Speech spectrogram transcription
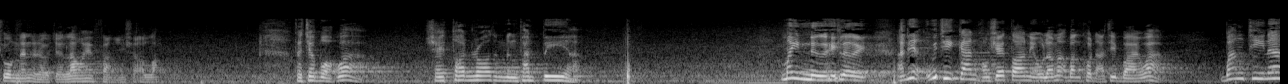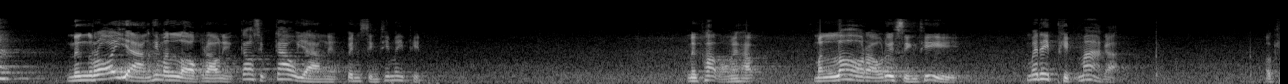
ช่วงนั้นเราจะเล่าให้ฟังอินชาอัลลอฮ์แต่จะบอกว่าชัยตอนรอถึงหนึ่งพันปีอะ ไม่เหนื่อยเลย อันนี้วิธีการของชัยตอนเนี่ยอุลามะบางคนอธิบายว่า บางทีนะหนึ่งร้อยอย่างที่มันหลอกเราเนี่ยเก้าสิบเก้าอย่างเนี่ยเป็นสิ่งที่ไม่ผิด นึกภาพออกไหมครับ มันล่อเราด้วยสิ่งที่ไม่ได้ผิดมากอะ่ะโอเค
